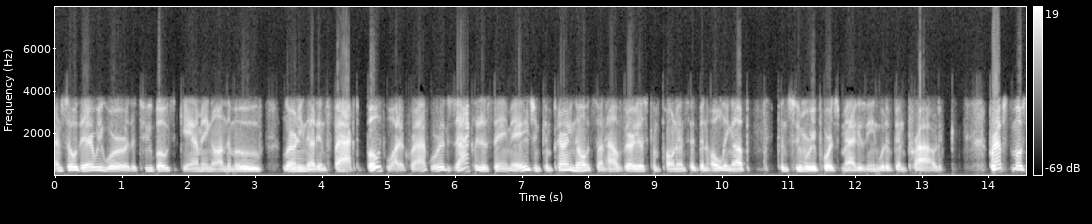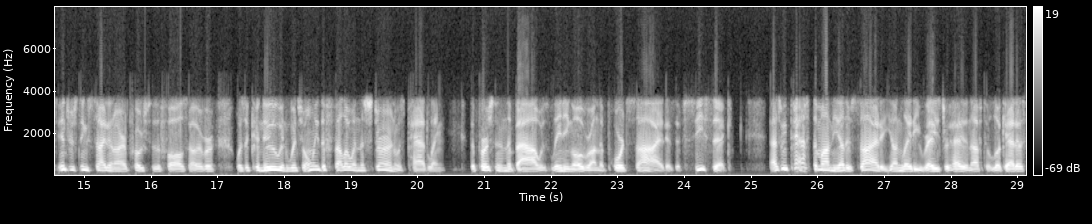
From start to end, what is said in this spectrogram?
And so there we were, the two boats gamming on the move, learning that in fact both watercraft were exactly the same age and comparing notes on how various components had been holding up. Consumer Reports magazine would have been proud. Perhaps the most interesting sight in our approach to the falls, however, was a canoe in which only the fellow in the stern was paddling. The person in the bow was leaning over on the port side as if seasick. As we passed them on the other side, a young lady raised her head enough to look at us.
